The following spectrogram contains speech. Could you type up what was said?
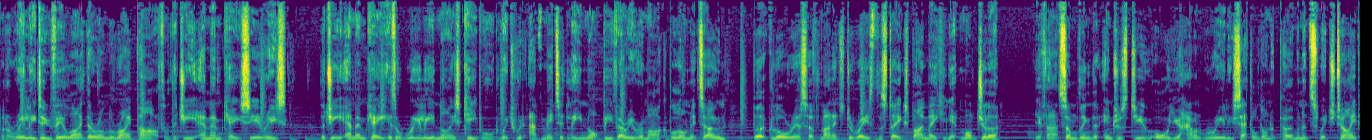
but I really do feel like they're on the right path with the GMMK series. The GMMK is a really nice keyboard which would admittedly not be very remarkable on its own, but Glorious have managed to raise the stakes by making it modular. If that's something that interests you or you haven't really settled on a permanent switch type,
